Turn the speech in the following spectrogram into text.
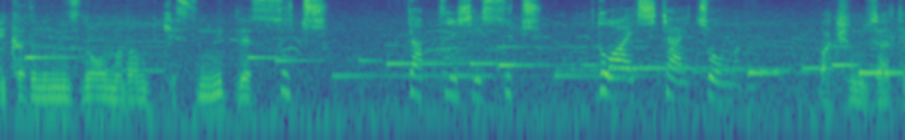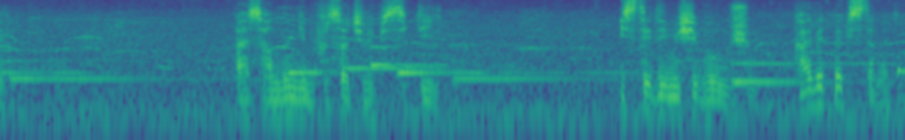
Bir kadının izni olmadan kesinlikle... Suç. Yaptığın şey suç. Dua et şikayetçi olmadın. Bak şunu düzeltelim. Ben sandığın gibi fırsatçı bir pislik değilim. İstediğim işi bulmuşum. Kaybetmek istemedim.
